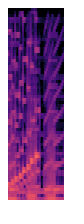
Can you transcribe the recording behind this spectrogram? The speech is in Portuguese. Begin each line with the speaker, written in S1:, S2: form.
S1: Thank you.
